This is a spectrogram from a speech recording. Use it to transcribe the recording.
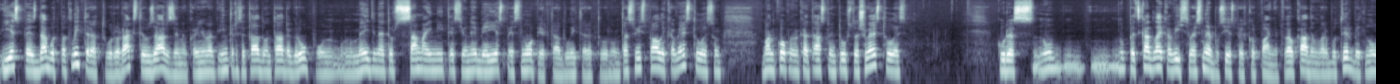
iespējas dabūt pat literatūru, rakstīja uz ārzemēm, ka viņam interesē tāda un tāda grupa, un, un mēģināja tur samainīties, jo nebija iespējas nopirkt tādu literatūru. Un tas viss palika vēstulēs. Man kopumā ir kaut kādi 8000 vēstules, kuras nu, nu, pēc kāda laika viss vairs nebūs iespējams, kur paņemt. Vēl kādam varbūt ir, bet nu,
